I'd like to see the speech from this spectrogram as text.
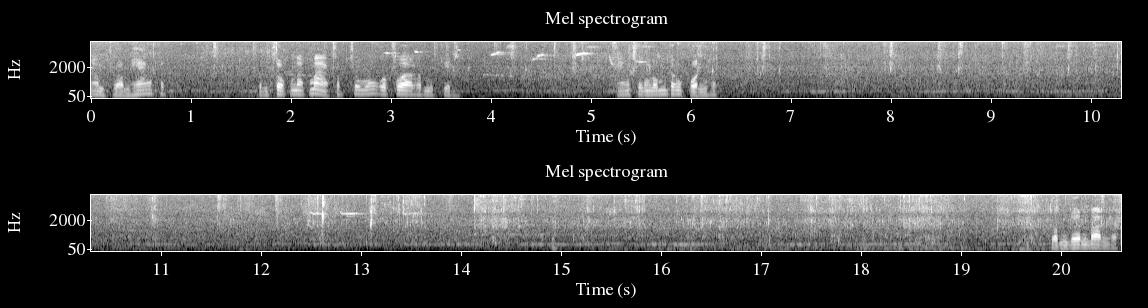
น้ำท่วมแห้งครับฝนตกหนักมากครับชั่วโมงกว่าๆครับไม่กินแห้งทั้งลมทั้งฝนครับ ผมเดินบ้านครับ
